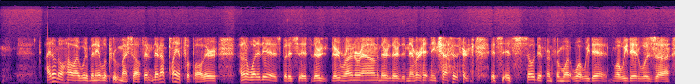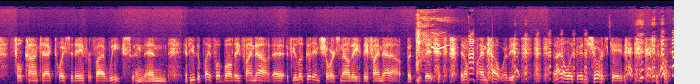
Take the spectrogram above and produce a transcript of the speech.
I don't know how I would have been able to prove myself. They're, they're not playing football. They're I don't know what it is, but it's it's they're they're running around and they're they're, they're never hitting each other. They're, it's it's so different from what what we did. What we did was uh, full contact twice a day for five weeks, and and if you could play football, they'd find out. Uh, if you look good in shorts now, they they find that out, but they they don't find out where the and I don't look good in shorts, Kate. so,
